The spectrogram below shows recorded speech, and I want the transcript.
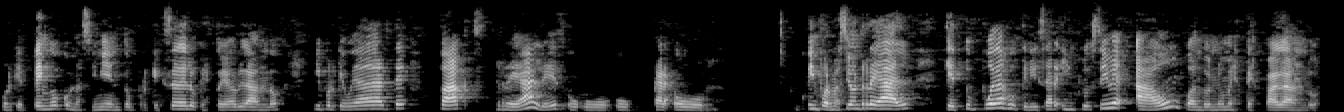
porque tengo conocimiento, porque sé de lo que estoy hablando y porque voy a darte facts reales o, o información real que tú puedas utilizar inclusive aún cuando no me estés pagando.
